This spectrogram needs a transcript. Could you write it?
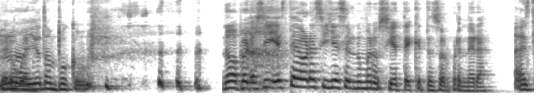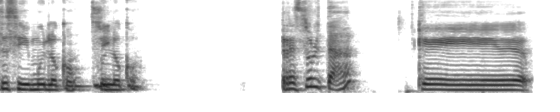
no, yo tampoco. no, pero sí, este ahora sí ya es el número 7 que te sorprenderá. Este sí, muy loco, muy loco. Resulta que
